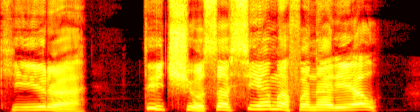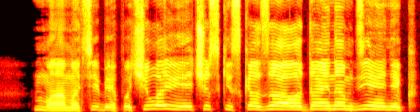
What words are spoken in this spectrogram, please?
«Кира, ты чё, совсем офонарел? Мама тебе по-человечески сказала, дай нам денег.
